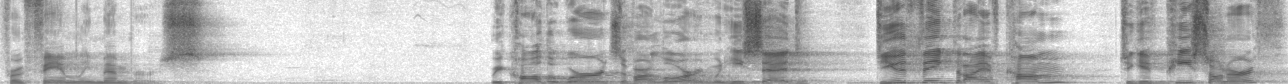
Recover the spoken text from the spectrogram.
from family members. Recall the words of our Lord when he said, Do you think that I have come to give peace on earth?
